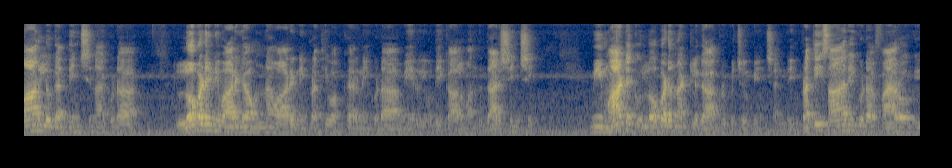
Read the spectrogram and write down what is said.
మార్లు గద్దించినా కూడా లోబడిని వారిగా ఉన్న వారిని ప్రతి ఒక్కరిని కూడా మీరు యువతి కాలం అందు దర్శించి మీ మాటకు లోబడినట్లుగా కృప చూపించండి. ప్రతిసారి కూడా ఫారోకి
